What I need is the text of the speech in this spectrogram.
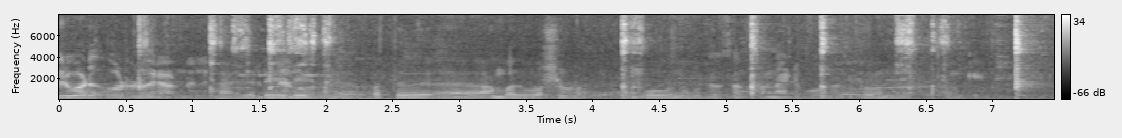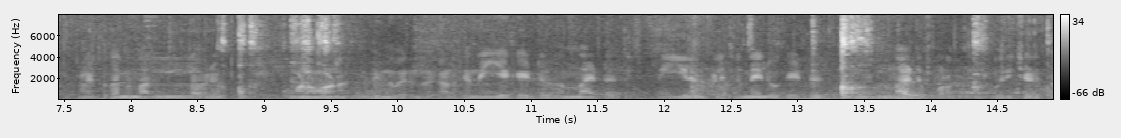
ഒരുപാട് ഓർഡർ വരാറുണ്ടല്ലേ? ഇത് ഡെയിലി പത്ത് അമ്പത് പോർഷനോളം പോകും നമുക്ക് നന്നായിട്ട് പോകുന്നുണ്ട്. തോന്നുന്നു ഓക്കെ ഇപ്പോൾ തന്നെ നല്ല ഒരു ഗുണമാണ് ഇന്ന് വരുന്നത്. കാരണം വെച്ചാൽ നെയ്യൊക്കെ ഇട്ട് നന്നായിട്ട് നെയ്യിലും വെളിച്ചെണ്ണയിലും ഒക്കെ ഇട്ട് നന്നായിട്ട് പുറത്ത് പൊരിച്ചെടുത്ത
